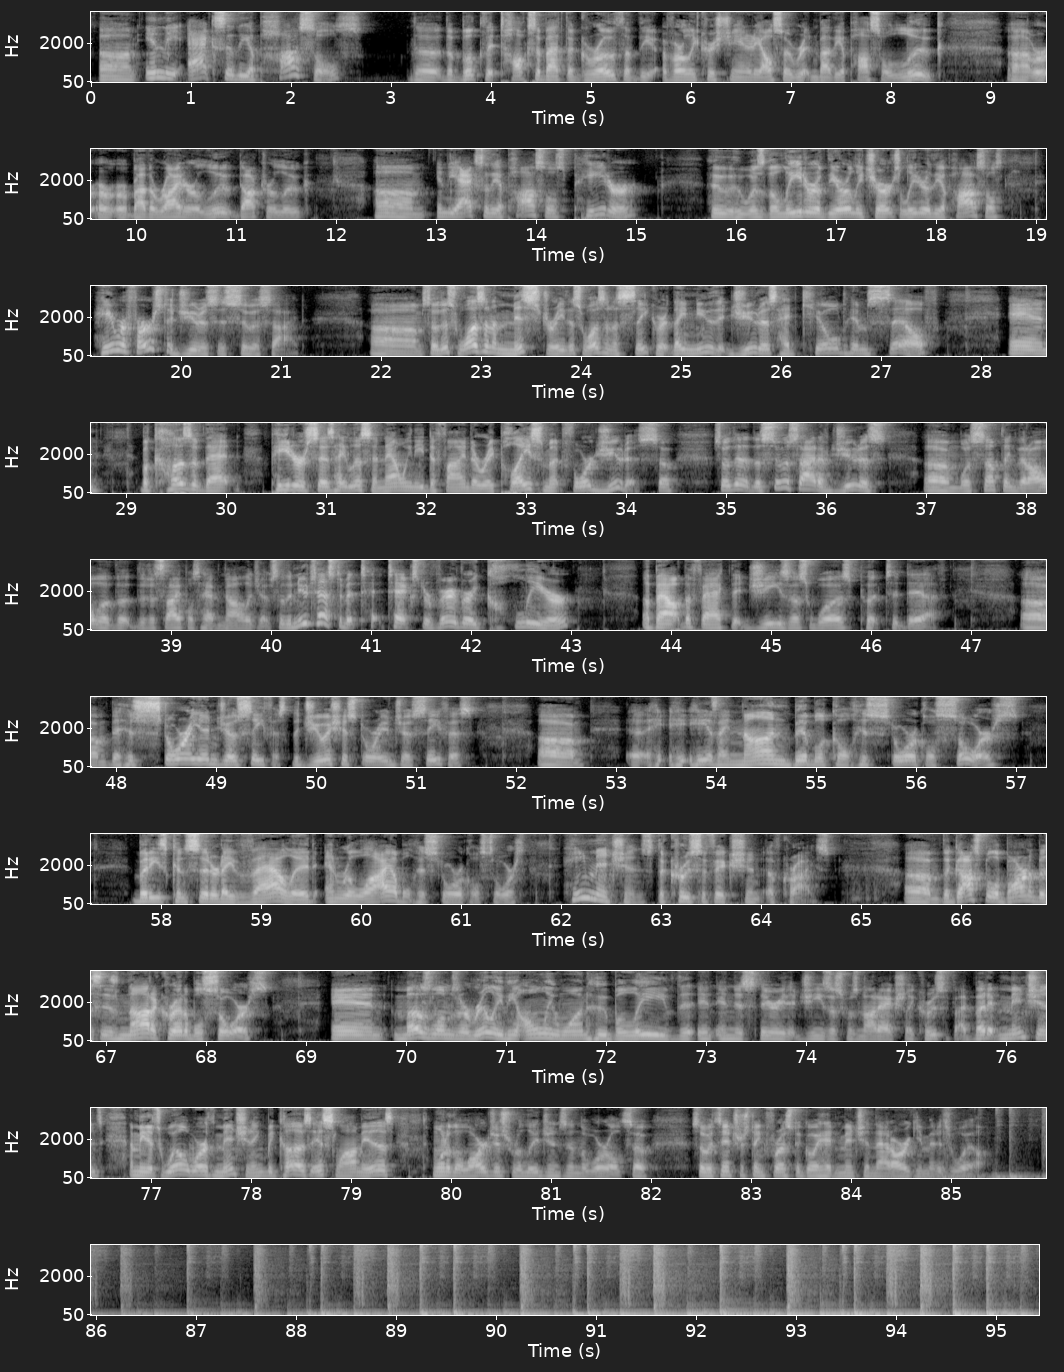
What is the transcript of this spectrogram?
um, in the Acts of the Apostles, the, the book that talks about the growth of the of early Christianity, also written by the Apostle Luke, uh, or, or, or, by the writer Luke, Dr. Luke. Um, in the Acts of the Apostles, Peter, who, who was the leader of the early church, leader of the apostles, he refers to Judas's suicide. Um, so this wasn't a mystery. This wasn't a secret. They knew that Judas had killed himself, and because of that, Peter says, "Hey, listen. Now we need to find a replacement for Judas." So, so the the suicide of Judas um, was something that all of the, the disciples have knowledge of. So the New Testament t- texts are very very clear about the fact that Jesus was put to death. Um, the historian Josephus, the Jewish historian Josephus, um, uh, he, he is a non biblical historical source, but he's considered a valid and reliable historical source. He mentions the crucifixion of Christ. Um, the Gospel of Barnabas is not a credible source, and Muslims are really the only one who believe that in, in, this theory that Jesus was not actually crucified. But it mentions, I mean, it's well worth mentioning because Islam is one of the largest religions in the world. So, so it's interesting for us to go ahead and mention that argument as well.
